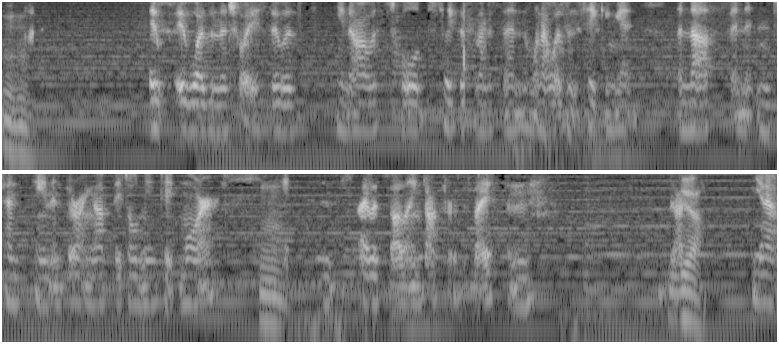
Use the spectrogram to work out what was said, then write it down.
mm-hmm. it, it wasn't a choice it was you know i was told to take this medicine when i wasn't taking it enough and intense pain and throwing up they told me to take more mm. and i was following doctor's advice and got, yeah you know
